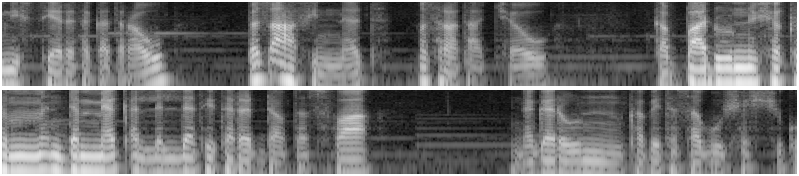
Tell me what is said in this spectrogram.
ሚኒስቴር ተቀጥረው በጸሐፊነት መሥራታቸው ከባዱን ሸክም እንደሚያቀልለት የተረዳው ተስፋ ነገሩን ከቤተሰቡ ሸሽጎ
